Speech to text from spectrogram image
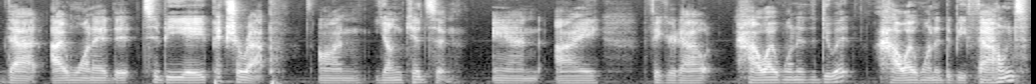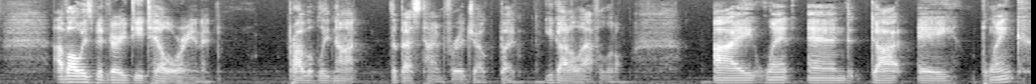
that I wanted it to be a picture wrap on Young Kidson. And I figured out how I wanted to do it, how I wanted to be found. I've always been very detail oriented. Probably not the best time for a joke, but you gotta laugh a little. I went and got a blank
